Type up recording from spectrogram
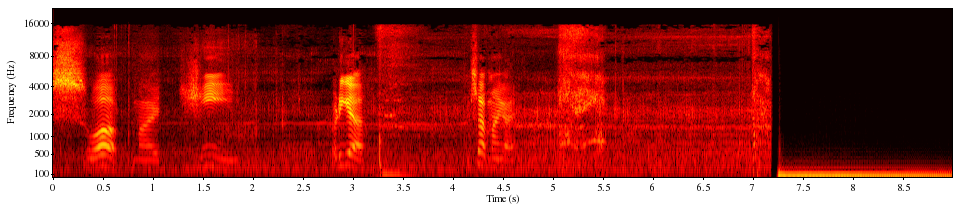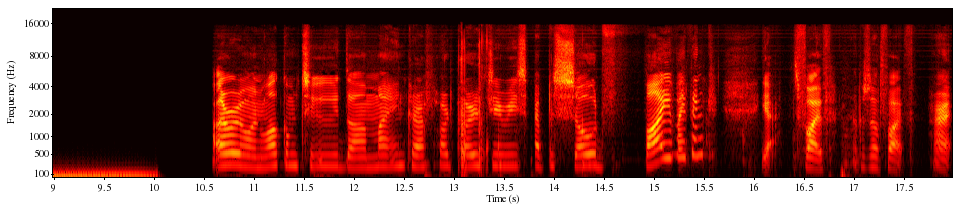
Up, my G? Where'd he go? What's up, my guy? Hello everyone, welcome to the Minecraft Hardcore Series episode 5, I think? Yeah, it's 5. Episode 5. Alright.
